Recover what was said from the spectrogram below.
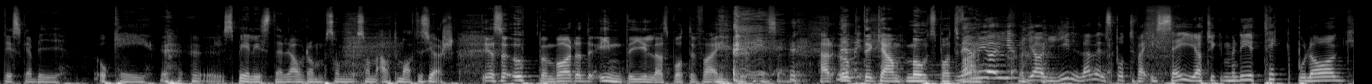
det ska bli okej spellistor av de som, som automatiskt görs. Det är så uppenbart att du inte gillar Spotify. Här, Nej, upp men- till kamp mot Spotify. Nej men jag, jag gillar väl Spotify i sig, jag tycker, men det är ett techbolag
